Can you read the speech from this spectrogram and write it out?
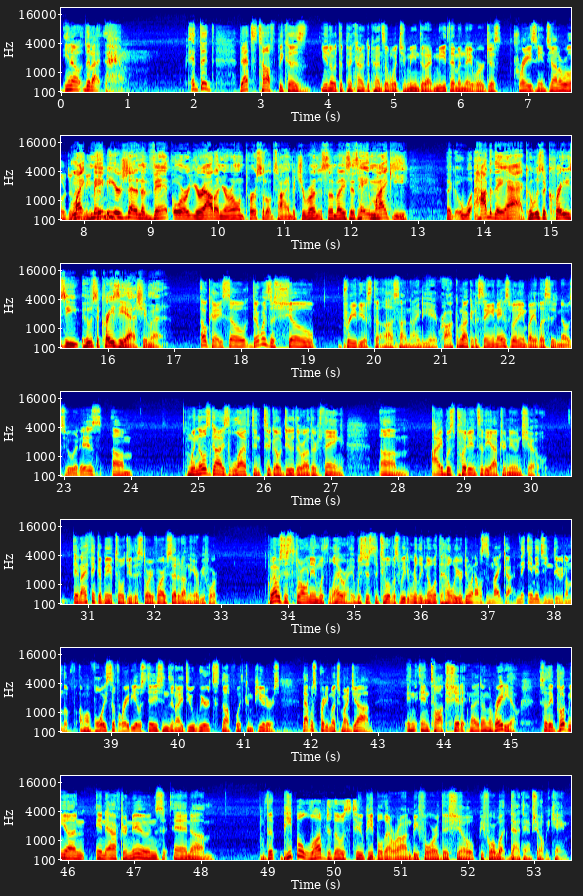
you know that i it, that, that's tough because you know it dep- kind of depends on what you mean did i meet them and they were just crazy in general or did I like maybe you're just at an event or you're out on your own personal time, but you run into somebody who says, "Hey, Mikey." Like, wh- how did they act? Who was the crazy? Who was the crazy ass you met? Okay, so there was a show previous to us on 98 Rock. I'm not going to say any names, but anybody listening knows who it is. Um, when those guys left and to go do their other thing, um, I was put into the afternoon show. And I think I may have told you this story before. I've said it on the air before. But I was just thrown in with Lara. It was just the two of us. We didn't really know what the hell we were doing. I was the night guy. I'm the imaging dude. I'm the I'm a voice of radio stations and I do weird stuff with computers. That was pretty much my job. And, and talk shit at night on the radio. So they put me on in afternoons and um the people loved those two people that were on before this show, before what that damn show became.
